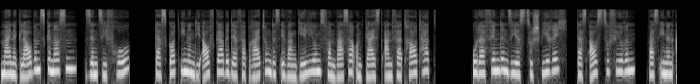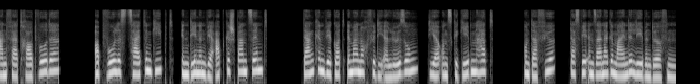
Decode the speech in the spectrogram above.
Meine Glaubensgenossen, sind Sie froh, dass Gott Ihnen die Aufgabe der Verbreitung des Evangeliums von Wasser und Geist anvertraut hat? Oder finden Sie es zu schwierig, das auszuführen, was Ihnen anvertraut wurde? Obwohl es Zeiten gibt, in denen wir abgespannt sind, danken wir Gott immer noch für die Erlösung, die er uns gegeben hat, und dafür, dass wir in seiner Gemeinde leben dürfen.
